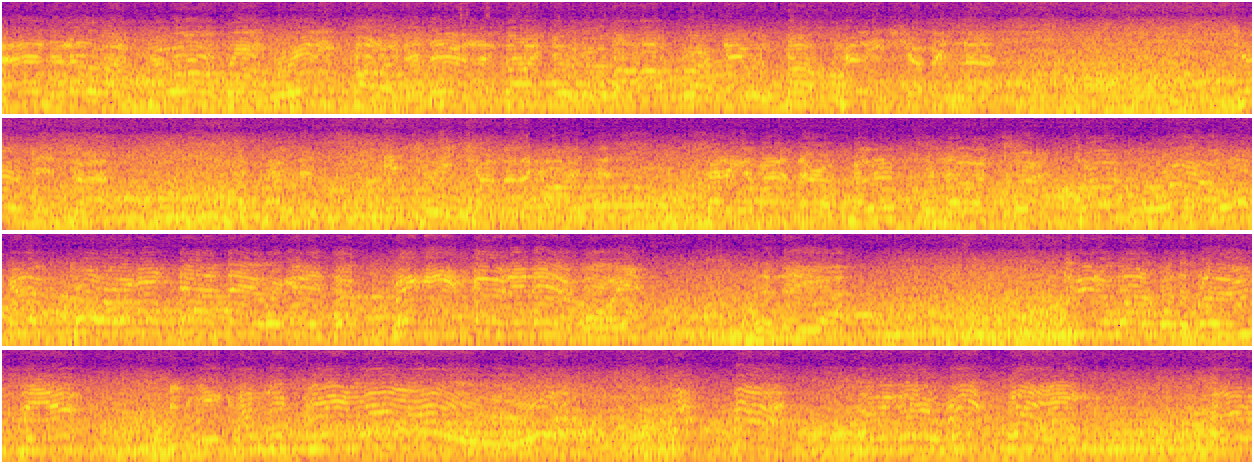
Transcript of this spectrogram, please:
And another one come on, being really followed in there. And the guy doing all the hard work there was Mark Kelly shoving uh, two of his uh, opponents into each other. The guys that's setting about their opponents and know a certain turn. Wow, look at them following it down there. We're getting some biggies going in there, boys. And the uh, two to one for the Blues there. And here comes a green one. Oh, and we got a red flag. Oh,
